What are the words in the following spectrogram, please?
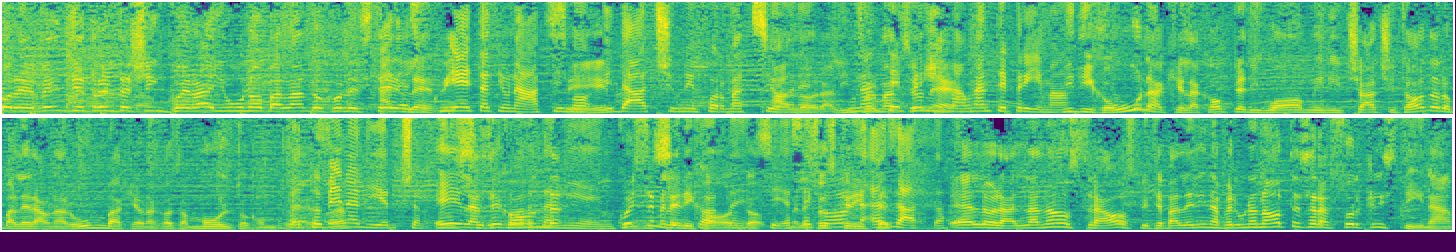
ore 20 e 35 Rai 1 ballando con le stelle. Adesso quietati un attimo e dacci un'informazione. Allora, l'informazione un'anteprima, è- un'anteprima. Vi dico una che la coppia di uomini Ciaci Todaro ballerà una rumba che è una cosa molto Hai complessa. fatto bene a dircelo. E la seconda, niente. queste me le ricordo. Sì, me le sono seconda- scritte. Esatto. E allora la nostra ospite ballerina per una notte sarà Sor Cristina.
